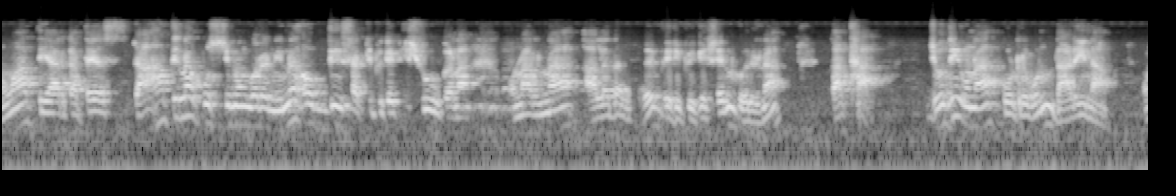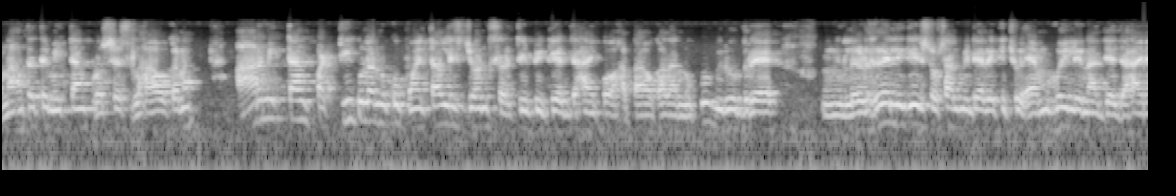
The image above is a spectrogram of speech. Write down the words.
নোয়া তেয়ার কাতে যাহা তিনা পশ্চিমবঙ্গ রে নিনা অবধি সার্টিফিকেট ইস্যু কানা ওনা রেনা আলাদা ভাবে ভেরিফিকেশন করিনা কাথা। যদি ওনা কোর্ট রেবন দাঁড়িনা ওনা হতেতে মিটাং প্রসেস লাহাও কানা আর মিটাং পার্টিকুলার নুকু 45 জন সার্টিফিকেট যাহাই কো হাতাও কাদা নুকু বিরুদ্ধ লড়াই লাগি সোশ্যাল মিডিয়া রে কিছু এম হইলেনা যে যাহাই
